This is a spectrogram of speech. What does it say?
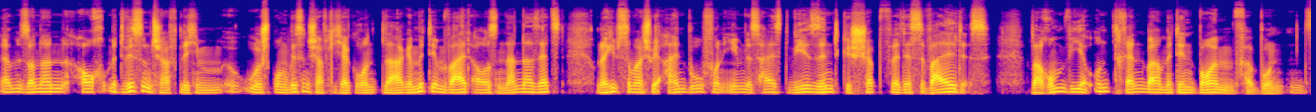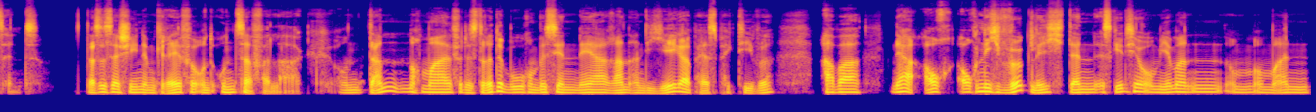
ähm, sondern auch mit wissenschaftlichem Ursprung, wissenschaftlicher Grundlage mit dem Wald auseinander auseinandersetzt. Und da gibt es zum Beispiel ein Buch von ihm, das heißt Wir sind Geschöpfe des Waldes, warum wir untrennbar mit den Bäumen verbunden sind. Das ist erschienen im Gräfe und Unzer Verlag. Und dann nochmal für das dritte Buch ein bisschen näher ran an die Jägerperspektive. Aber ja, auch, auch nicht wirklich, denn es geht hier um jemanden, um, um einen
